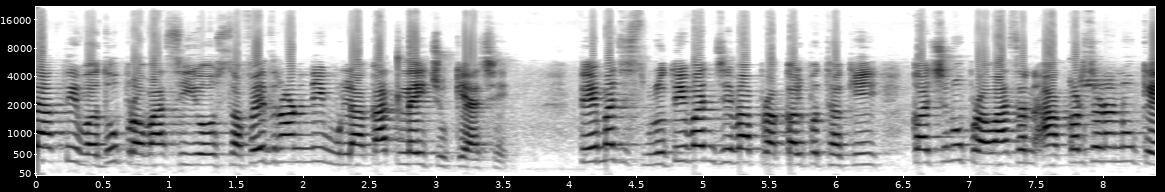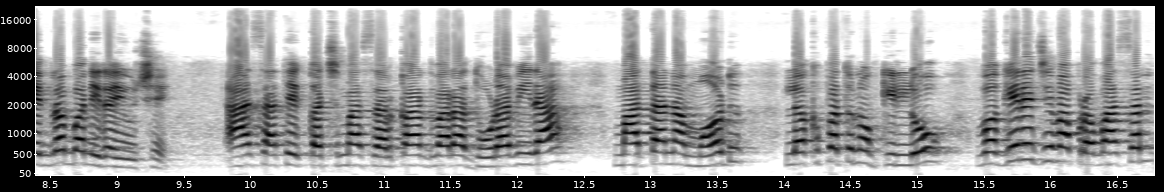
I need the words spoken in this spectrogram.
લાખથી વધુ પ્રવાસીઓ સફેદ રણની મુલાકાત લઈ ચૂક્યા છે. તેમજ સ્મૃતિવન જેવા પ્રકલ્પ થકી કચ્છનું પ્રવાસન આકર્ષણનું કેન્દ્ર બની રહ્યું છે. આ સાથે કચ્છમાં સરકાર દ્વારા ધોળાવીરા, માતાના મઢ, લખપતનો કિલ્લો વગેરે જેવા પ્રવાસન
